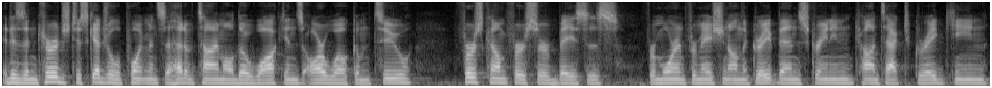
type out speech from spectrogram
It is encouraged to schedule appointments ahead of time, although walk ins are welcome too. First come, first served basis. For more information on the Great Bend screening, contact Greg Keene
